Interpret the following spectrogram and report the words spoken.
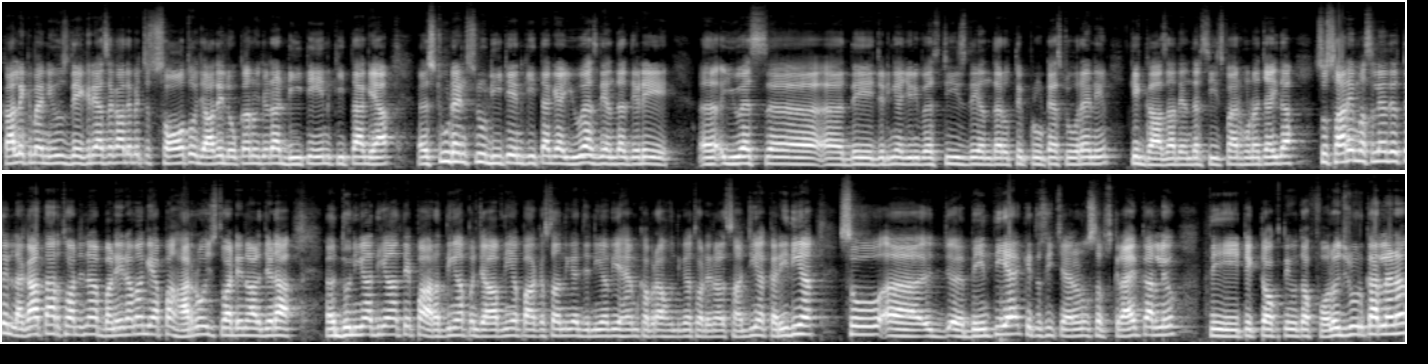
ਕੱਲ ਇੱਕ ਮੈਂ ਨਿਊਜ਼ ਦੇਖ ਰਿਹਾ ਸੀਗਾ ਉਹਦੇ ਵਿੱਚ 100 ਤੋਂ ਜ਼ਿਆਦਾ ਲੋਕਾਂ ਨੂੰ ਜਿਹੜਾ ਡੀਟੇਨ ਕੀਤਾ ਗਿਆ ਸਟੂਡੈਂਟਸ ਨੂੰ ਡੀਟੇਨ ਕੀਤਾ ਗਿਆ ਯੂਐਸ ਦੇ ਅੰਦਰ ਜਿਹੜੇ ਯੂ ਯੂਐਸ ਦੇ ਜਿਹੜੀਆਂ ਯੂਨੀਵਰਸਿਟੀਆਂ ਦੇ ਅੰਦਰ ਉੱਤੇ ਪ੍ਰੋਟੈਸਟ ਹੋ ਰਹੇ ਨੇ ਕਿ ਗਾਜ਼ਾ ਦੇ ਅੰਦਰ ਸੀਜ਼ਫਾਇਰ ਹੋਣਾ ਚਾਹੀਦਾ। ਸੋ ਸਾਰੇ ਮਸਲਿਆਂ ਦੇ ਉੱਤੇ ਲਗਾਤਾਰ ਤੁਹਾਡੇ ਨਾਲ ਬਣੇ ਰਵਾਂਗੇ। ਆਪਾਂ ਹਰ ਰੋਜ਼ ਤੁਹਾਡੇ ਨਾਲ ਜਿਹੜਾ ਦੁਨੀਆ ਦੀਆਂ ਤੇ ਭਾਰਤ ਦੀਆਂ, ਪੰਜਾਬ ਦੀਆਂ, ਪਾਕਿਸਤਾਨ ਦੀਆਂ ਜਿੰਨੀਆਂ ਵੀ ਅਹਿਮ ਖਬਰਾਂ ਹੁੰਦੀਆਂ ਤੁਹਾਡੇ ਨਾਲ ਸਾਂਝੀਆਂ ਕਰੀਦੀਆਂ ਸੋ ਬੇਨਤੀ ਹੈ ਕਿ ਤੁਸੀਂ ਚੈਨਲ ਨੂੰ ਸਬਸਕ੍ਰਾਈਬ ਕਰ ਲਿਓ ਤੇ ਟਿਕਟੌਕ ਤੇ ਉਹਦਾ ਫੋਲੋ ਜ਼ਰੂਰ ਕਰ ਲੈਣਾ।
